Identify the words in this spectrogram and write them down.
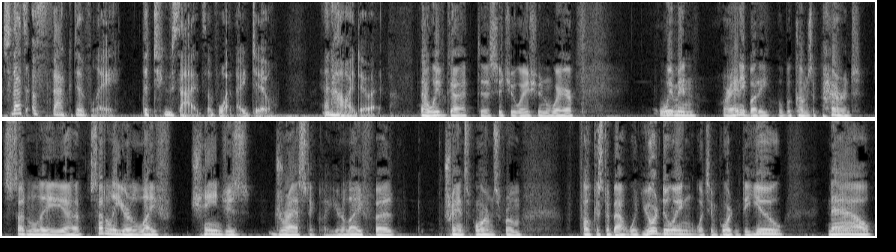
So that's effectively the two sides of what I do and how I do it. Now we've got a situation where women or anybody who becomes a parent suddenly uh, suddenly your life changes drastically. Your life uh, transforms from focused about what you're doing, what's important to you. Now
